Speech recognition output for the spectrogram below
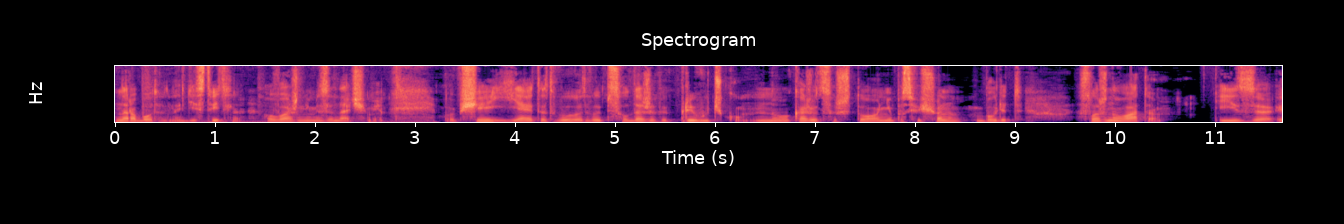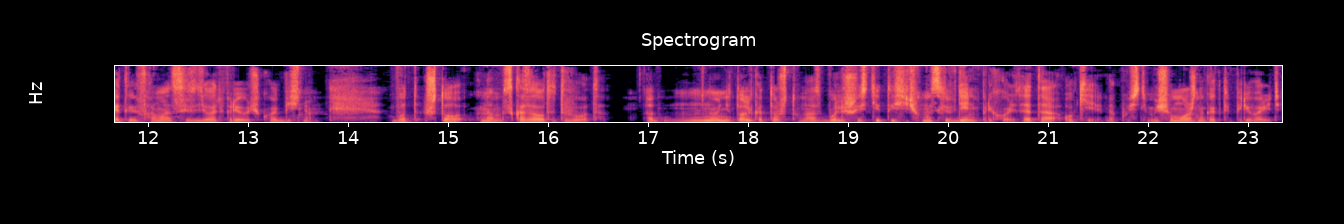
на работу над действительно важными задачами. Вообще, я этот вывод выписал даже как привычку, но кажется, что непосвященным будет сложновато из этой информации сделать привычку. Объясню. Вот что нам сказал этот вывод? ну, не только то, что у нас более 6 тысяч мыслей в день приходит. Это окей, допустим, еще можно как-то переварить.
